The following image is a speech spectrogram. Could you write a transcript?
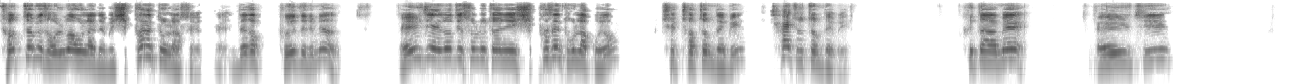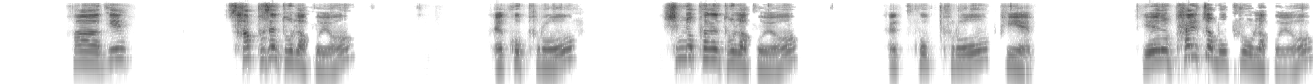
저점에서 얼마 올랐냐면 10% 올랐어요. 네, 내가 보여드리면 LG 에너지 솔루션이 10% 올랐고요. 최 저점 대비, 최저점 대비. 그 다음에 LG 화학이 4% 올랐고요. 에코프로 16% 올랐고요. 에코프로 BM 얘는 8.5% 올랐고요.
